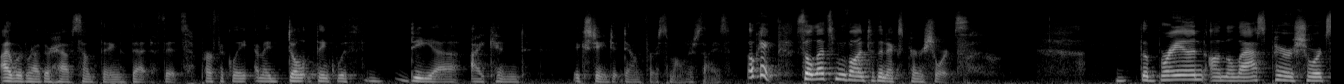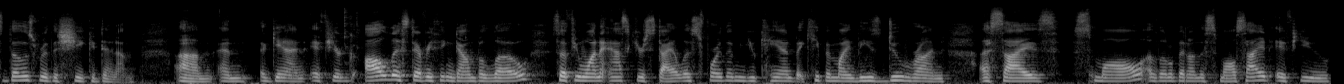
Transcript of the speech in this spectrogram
I would rather have something that fits perfectly. And I don't think with Dia, I can exchange it down for a smaller size. Okay, so let's move on to the next pair of shorts the brand on the last pair of shorts, those were the chic denim. Um, and again, if you're, I'll list everything down below. So if you want to ask your stylist for them, you can, but keep in mind these do run a size small, a little bit on the small side if you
